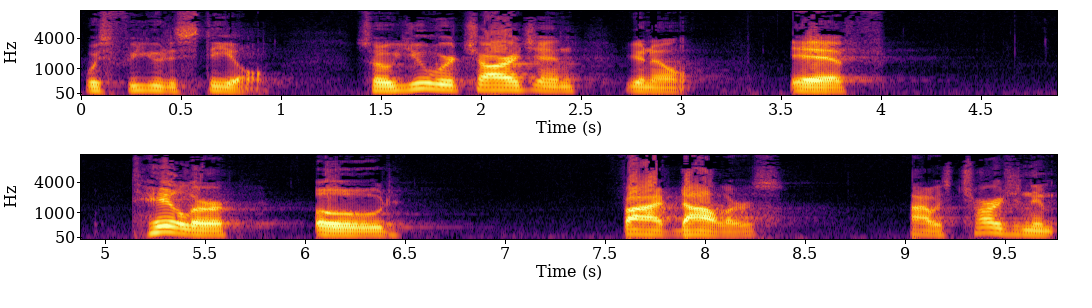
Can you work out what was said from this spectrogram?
was for you to steal. So you were charging, you know, if Taylor owed $5, I was charging him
